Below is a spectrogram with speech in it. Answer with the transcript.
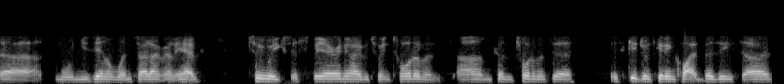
uh, more New Zealand winter. I don't really have two weeks to spare anyway between tournaments um, because the tournaments are the schedule's getting quite busy. So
